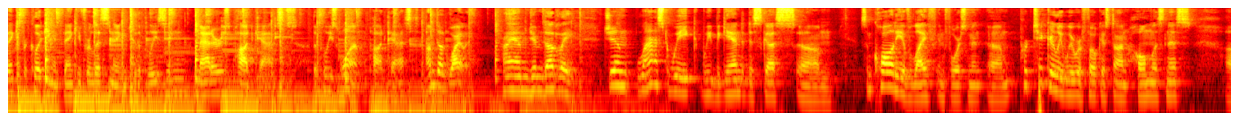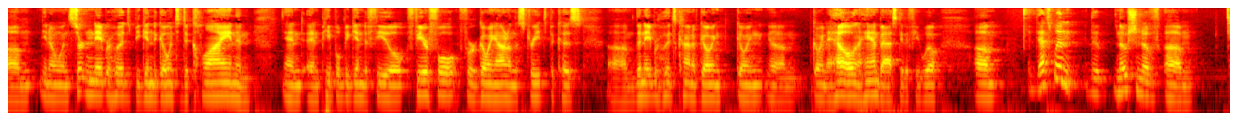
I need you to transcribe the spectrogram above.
Thank you for clicking and thank you for listening to the Policing Matters podcast, the Police One podcast. I'm Doug Wyllie. Hi, I'm Jim Dudley. Jim, last week we began to discuss um, some quality of life enforcement. Um, particularly, we were focused on homelessness. Um, you know, when certain neighborhoods begin to go into decline and and and people begin to feel fearful for going out on the streets because um, the neighborhood's kind of going going um, going to hell in a handbasket, if you will. Um, that's when the notion of um,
